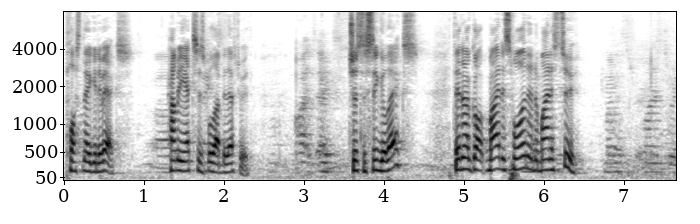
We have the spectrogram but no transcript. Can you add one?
plus negative x? How many x's will I be left with? X Just a single x? Then I've got minus 1 and a minus 2. minus 3.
